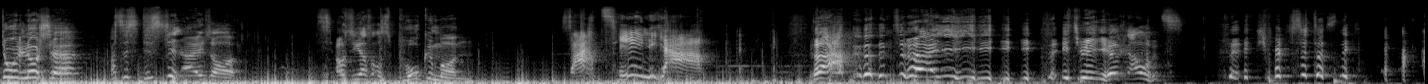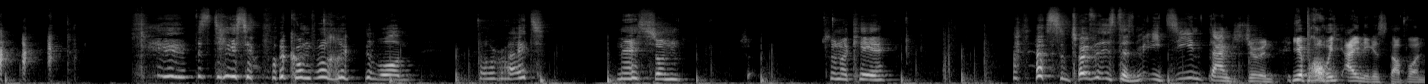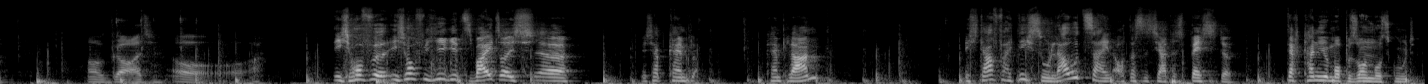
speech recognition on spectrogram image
Du Lusche! Was ist das denn, Alter? Das sieht aus wie das aus Pokémon. Sarzenia! Ah! Ich will hier raus. Ich möchte das nicht. Das Ding ist ja vollkommen verrückt geworden. Alright. Ne, ist schon- Schon okay. Was zum Teufel ist das? Medizin? Dankeschön. Hier brauche ich einiges davon. Oh Gott. Oh. Ich hoffe, ich hoffe, hier geht's weiter. Ich, äh. Ich habe keinen Pla keinen Plan. Ich darf halt nicht so laut sein. Auch das ist ja das Beste. Das kann hier immer besonders gut.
